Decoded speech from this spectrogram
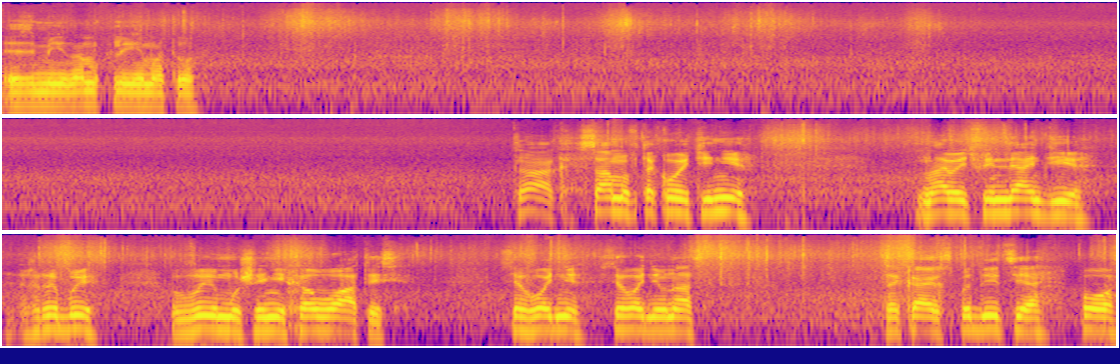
змінам клімату. Так, саме в такій тіні навіть в Фінляндії гриби вимушені ховатись. Сьогодні, сьогодні у нас така експедиція по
